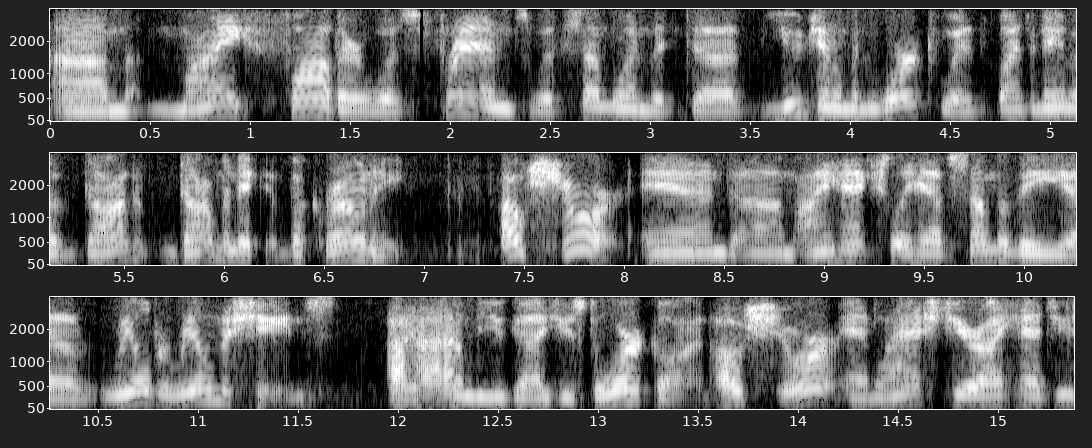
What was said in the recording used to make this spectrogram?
Um, my father was friends with someone that uh, you gentlemen worked with by the name of Don, Dominic Bacroni. Oh, sure. And um, I actually have some of the uh, reel-to-reel machines that Uh-huh. some of you guys used to work on. Oh, sure. And last year I had you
